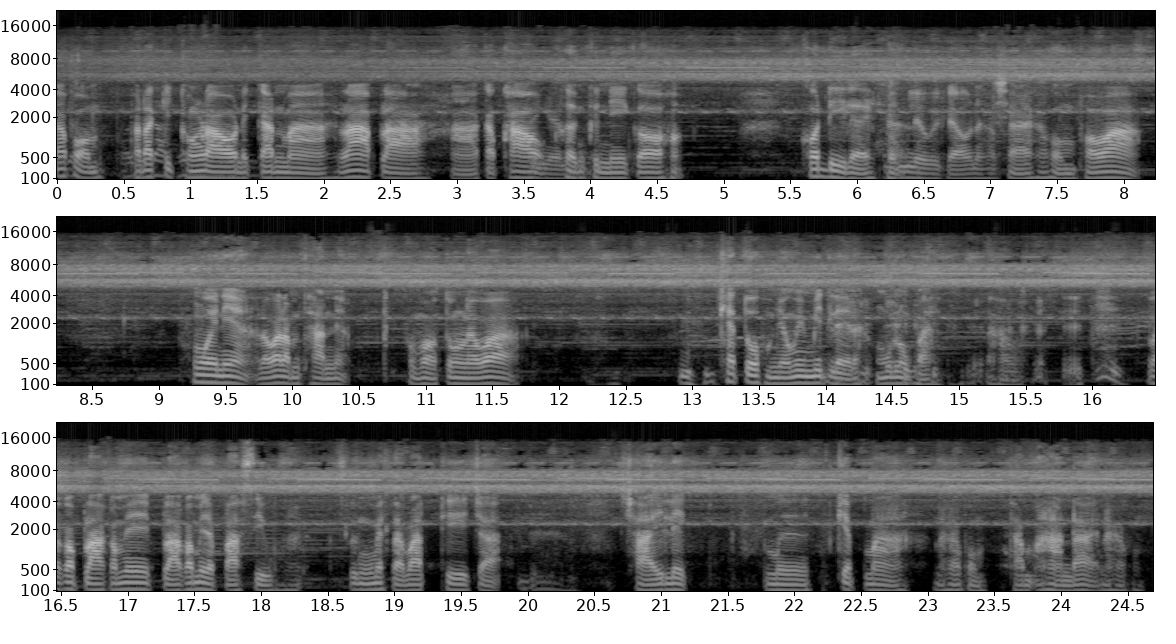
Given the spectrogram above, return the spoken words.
นะครับผมภารกิจของเราในการมาล่าปลาหากับข้าวเป็นไงคืนคืนนี้ก็โคตรดีเลยล้มเร็วอีกแล้วนะครับ ใช่ครับผมเพราะว่าห้วยเนี่ยเราว่าลำธารเนี่ย ผมบอกตรงเลยว่า แค่ตัวผมยังไม่มิดเลยนะมุดลงไปนะครับแล้วก็ปลาก็ไม่ปลาก็มีแต่ปลาซิวฮะซึ่งไม่สามารถที่จะใช้เหล็กมือเก็บมานะครับ ผมทำอาหารได้นะครับผม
